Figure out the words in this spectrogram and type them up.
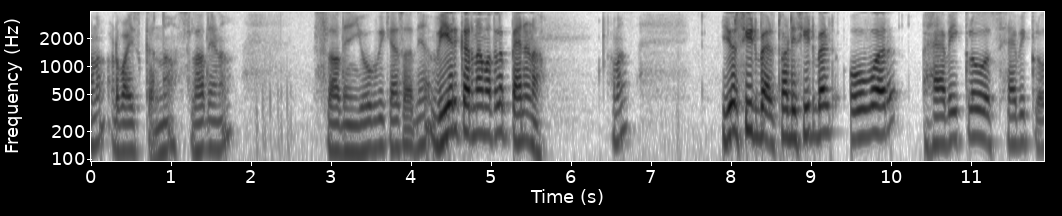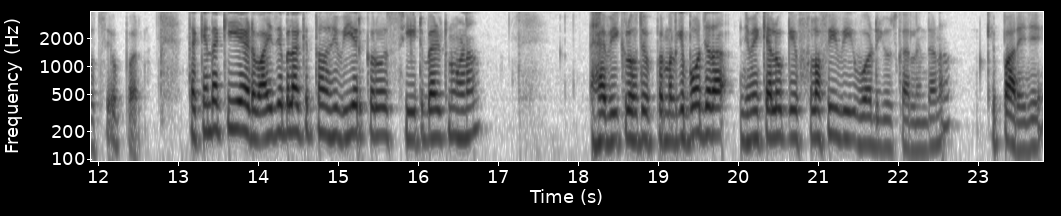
ਹਨਾ? ਐਡਵਾਈਸ ਕਰਨਾ, ਸਲਾਹ ਦੇਣਾ। ਸਲਾਹ ਦੇਣ ਯੋਗ ਵੀ ਕਹਿ ਸਕਦੇ ਹਾਂ। ਵੇਅਰ ਕਰਨਾ ਮਤਲਬ ਪਹਿਨਣਾ। ਹਨਾ? ਯੂਅਰ ਸੀਟ ਬੈਲਟ ਤੁਹਾਡੀ seat belt over heavy clothes heavy clothes ਦੇ ਉੱਪਰ। ਤਾਂ ਕਹਿੰਦਾ ਕਿ ਇਹ ਐਡਵਾਈਜ਼ੇਬਲ ਆ ਕਿੱਥੋਂ ਤੁਸੀਂ ਵੇਅਰ ਕਰੋ ਸੀਟ ਬੈਲਟ ਨੂੰ, ਹਨਾ? ਹੈਵੀ ਕਲੋਥ ਦੇ ਉੱਪਰ, ਮਤਲਬ ਕਿ ਬਹੁਤ ਜ਼ਿਆਦਾ ਜਿਵੇਂ ਕਹਿ ਲਓ ਕਿ ਫਲੱਫੀ ਵੀ ਵਰਡ ਯੂਜ਼ ਕਰ ਲੈਂਦਾ ਨਾ, ਕਿ ਭਾਰੇ ਜੇ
